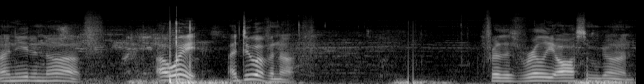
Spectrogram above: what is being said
I need enough. Oh wait, I do have enough. For this really awesome gun.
